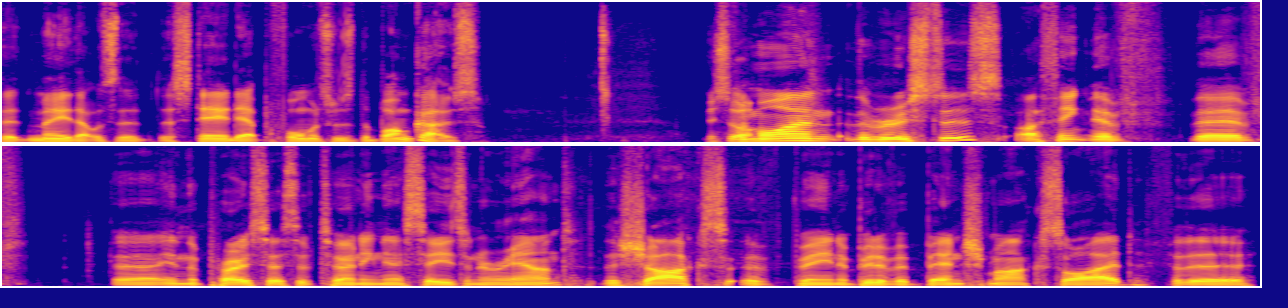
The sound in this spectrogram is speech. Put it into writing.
for me, that was the, the standout performance was the Broncos. For mine, the Roosters, I think they've they've uh, in the process of turning their season around. The Sharks have been a bit of a benchmark side for the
